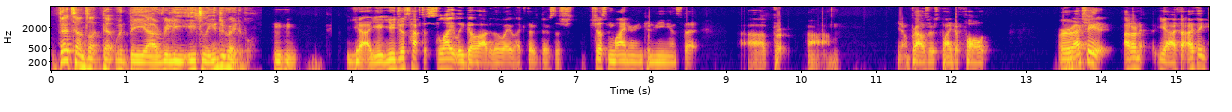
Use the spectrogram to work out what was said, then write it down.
That sounds like that would be uh, really easily integratable. Mm-hmm. Yeah, you, you just have to slightly go out of the way. Like there, there's this just minor inconvenience that uh, um, you know browsers by default or actually, I don't. Yeah, I, th- I think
